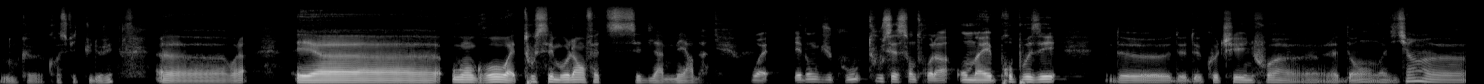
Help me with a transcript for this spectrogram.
donc heu, CrossFit Q2G, heu, voilà et où en gros, ouais, tous ces mots-là, en fait, c'est de la merde. Ouais et donc du coup, tous ces centres-là, on m'avait proposé de de de coacher une fois, heu, là-dedans. On m'a dit: «Tiens, heu,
